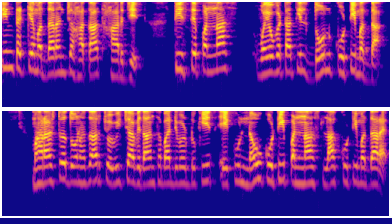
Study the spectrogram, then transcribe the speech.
तीन टक्के मतदारांच्या हातात हार जीत. तीस ते पन्नास वयोगटातील दोन कोटी मतदार. महाराष्ट्र दोन हजार चोवीसच्या विधानसभा निवडणुकीत एकूण नऊ कोटी पन्नास लाख कोटी मतदार आहेत.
